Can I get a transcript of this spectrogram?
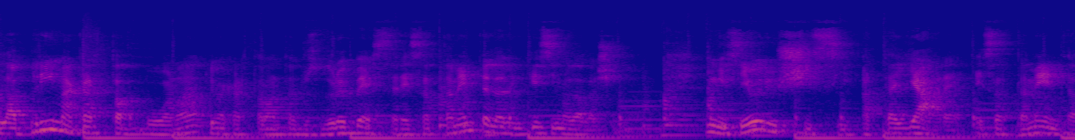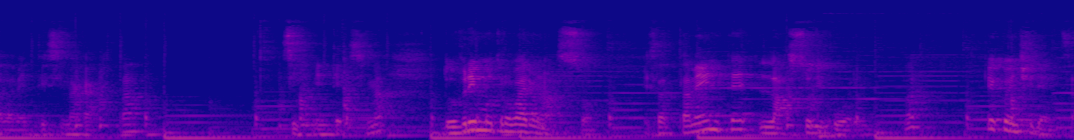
la prima carta buona, la prima carta vantaggiosa dovrebbe essere esattamente la ventesima dalla cima. Quindi se io riuscissi a tagliare esattamente alla ventesima carta, sì, ventesima, dovremmo trovare un asso, esattamente l'asso di cuore. Eh? Che coincidenza!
